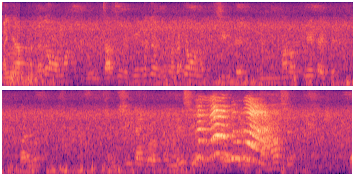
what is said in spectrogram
અહીંયા લગાવવામાં ચાર્જિંગ પિન લગાવે એમાં લગાવવાનું સી ટાઈપ. મારો એ ટાઈપ બરાબર? સી ટાઈપ ફોન લઈશું કામ આવશે. તો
